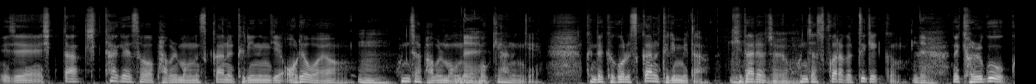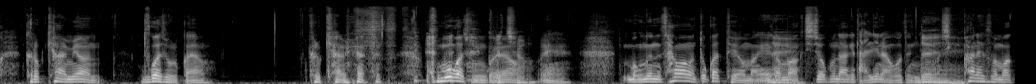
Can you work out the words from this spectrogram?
이제 식탁 식탁에서 밥을 먹는 습관을 들이는 게 어려워요. 음. 혼자 밥을 먹, 네. 먹게 하는 게. 근데 그거를 습관을 들입니다. 기다려줘요. 음. 혼자 숟가락을 뜨게끔. 네. 근데 결국 그렇게 하면 누가 좋을까요? 그렇게 하면 부모가 좋은 거예요. 그렇죠. 네. 먹는 상황은 똑같아요. 막 애가 네. 막 지저분하게 난리 나거든요. 네. 식판에서 막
